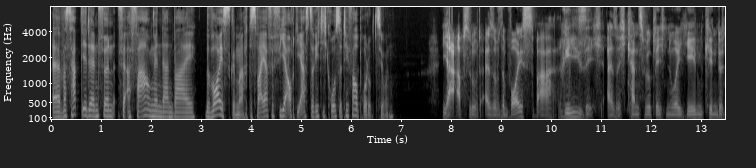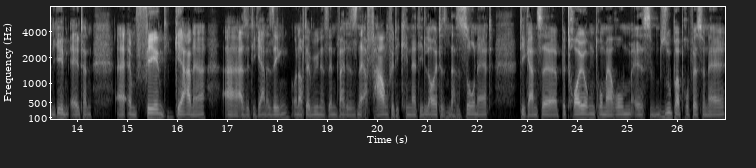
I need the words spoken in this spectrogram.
Äh, was habt ihr denn für, für Erfahrungen dann bei The Voice gemacht? Das war ja für Fia auch die erste richtig große TV-Produktion. Ja, absolut. Also The Voice war riesig. Also ich kann es wirklich nur jedem Kind und jeden Eltern äh, empfehlen, die gerne, äh, also die gerne singen und auf der Bühne sind, weil das ist eine Erfahrung für die Kinder. Die Leute sind da so nett. Die ganze Betreuung drumherum ist super professionell.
